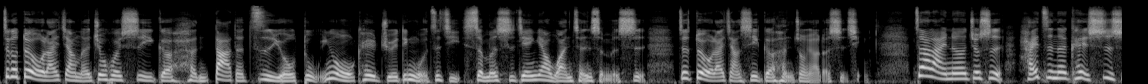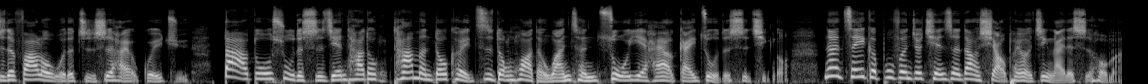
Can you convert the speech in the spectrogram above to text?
这个对我来讲呢，就会是一个很大的自由度，因为我可以决定我自己什么时间要完成什么事。这对我来讲是一个很重要的事情。再来呢，就是孩子呢可以适时的 follow 我的指示还有规矩。大多数的时间，他都他们都可以自动化的完成作业，还有该做的事情哦。那这个部分就牵涉到小朋友进来的时候嘛。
